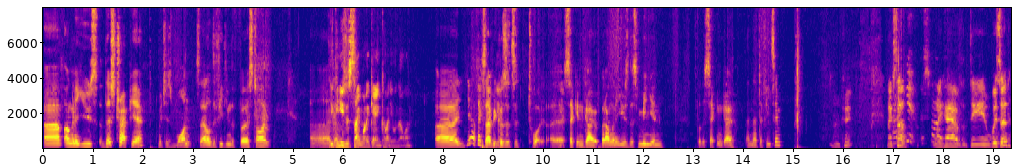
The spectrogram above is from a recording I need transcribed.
um, I'm going to use this trap here, which is one. So that'll defeat him the first time. Uh, you can then- use the same one again, can't you, on that one? Uh, yeah, I think so because it's a tw- uh, Yeah. second go. But I'm going to use this minion for the second go, and that defeats him. Okay. Next up, we have the wizard,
